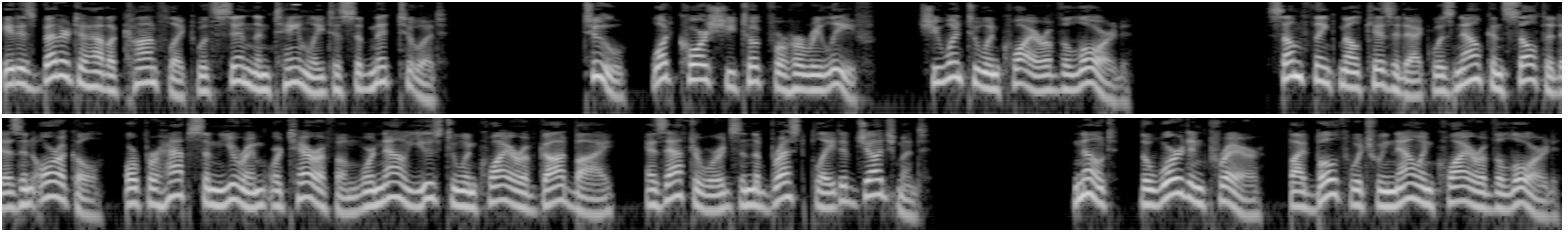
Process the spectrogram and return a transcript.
It is better to have a conflict with sin than tamely to submit to it. 2. What course she took for her relief, she went to inquire of the Lord. Some think Melchizedek was now consulted as an oracle, or perhaps some Urim or Teraphim were now used to inquire of God by, as afterwards in the breastplate of judgment. Note, the word and prayer, by both which we now inquire of the Lord,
